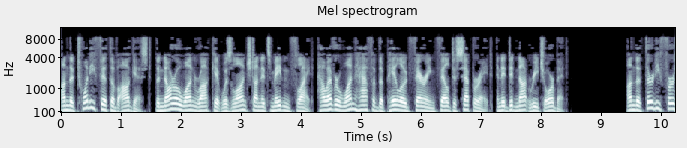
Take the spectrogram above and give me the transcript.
On 25 August, the Naro-1 rocket was launched on its maiden flight, however one half of the payload fairing failed to separate, and it did not reach orbit. On 31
